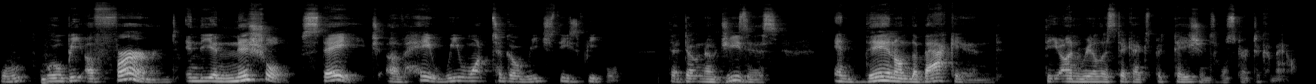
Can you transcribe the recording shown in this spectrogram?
we'll be affirmed in the initial stage of hey we want to go reach these people that don't know jesus and then on the back end the unrealistic expectations will start to come out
